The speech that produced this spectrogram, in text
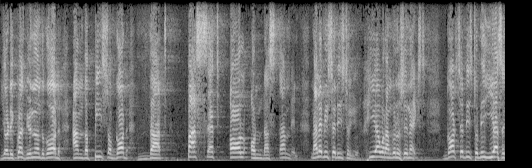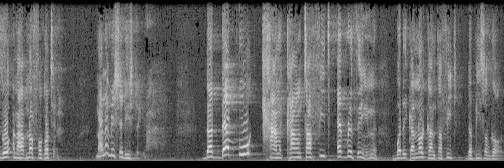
your request be known unto God, and the peace of God that passeth all understanding. Now, let me say this to you. Hear what I'm going to say next. God said this to me years ago, and I have not forgotten. Now, let me say this to you. The devil can counterfeit everything, but he cannot counterfeit the peace of God.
